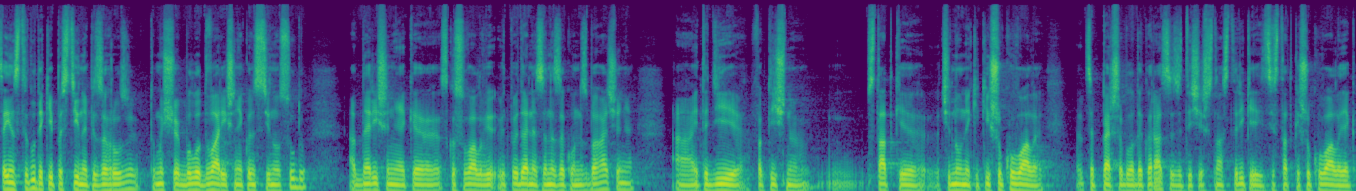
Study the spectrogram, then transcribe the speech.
це інститут, який постійно під загрозою, тому що було два рішення Конституційного суду. Одне рішення, яке скасувало відповідальність за незаконне збагачення. А, і тоді фактично статки чиновників, які шокували. Це перша була декларація за 2016 рік, і ці статки шокували як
